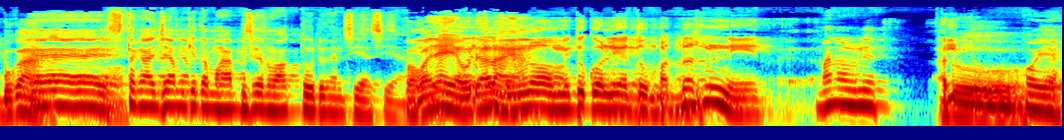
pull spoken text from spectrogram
bukan. Eh, setengah jam kita menghabiskan waktu dengan sia-sia. Pokoknya ya udahlah ya. Belum, itu gue lihat tuh 14 menit. Mana lu lihat? Aduh. Oh ya.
